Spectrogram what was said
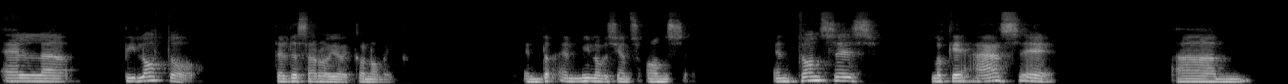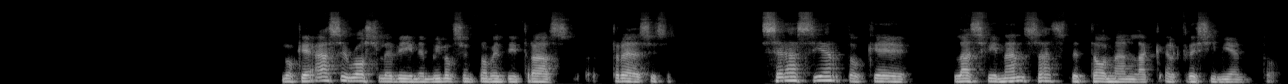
el uh, piloto del desarrollo económico en, en 1911. Entonces, lo que hace lo que hace Ross Levine en 1993 es, ¿será cierto que las finanzas detonan la, el crecimiento?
